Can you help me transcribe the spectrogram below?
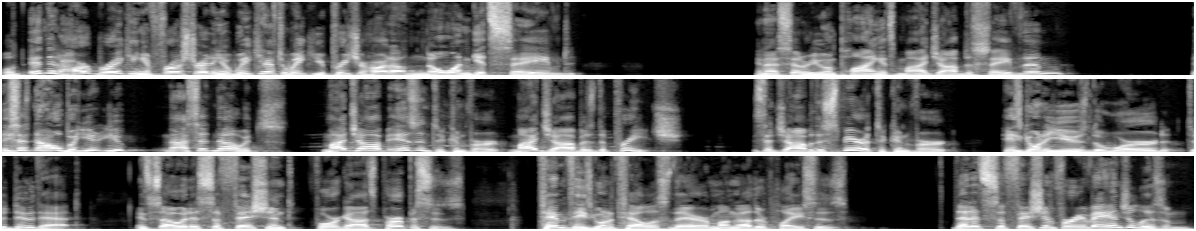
well, isn't it heartbreaking and frustrating that week after week you preach your heart out no one gets saved? And I said, Are you implying it's my job to save them? He said, No, but you, you. No, I said, No, it's my job isn't to convert. My job is to preach. It's the job of the Spirit to convert. He's going to use the word to do that. And so it is sufficient for God's purposes. Timothy's going to tell us there, among other places, that it's sufficient for evangelism.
